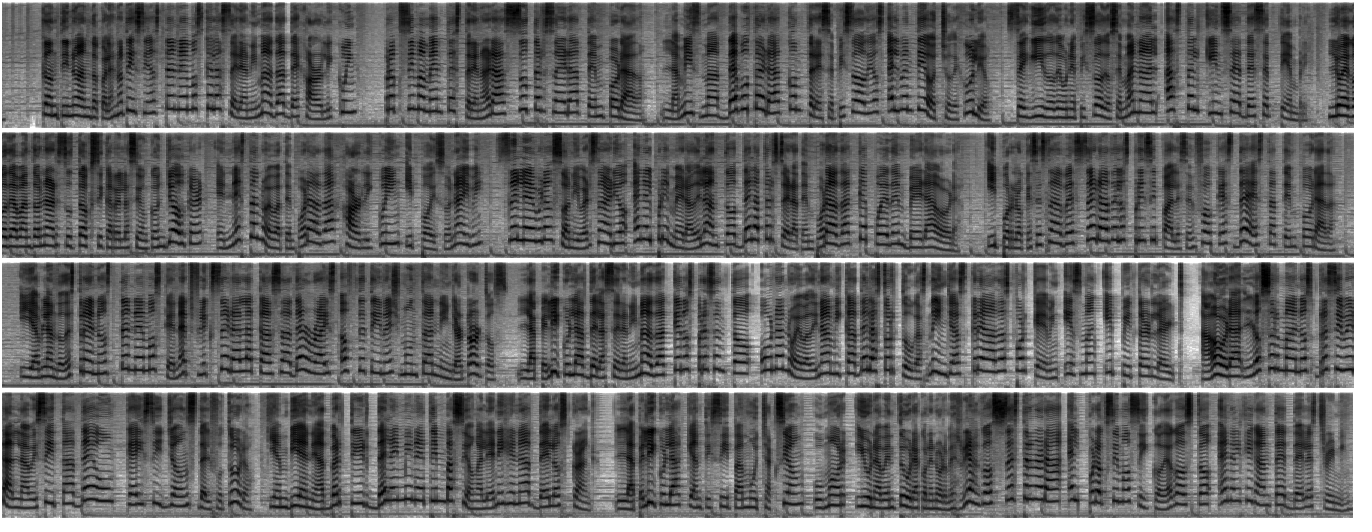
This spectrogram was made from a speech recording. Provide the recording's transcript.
Continuando con las noticias, tenemos que la serie animada de Harley Quinn próximamente estrenará su tercera temporada. La misma debutará con tres episodios el 28 de julio seguido de un episodio semanal hasta el 15 de septiembre. Luego de abandonar su tóxica relación con Joker, en esta nueva temporada Harley Quinn y Poison Ivy celebran su aniversario en el primer adelanto de la tercera temporada que pueden ver ahora. Y por lo que se sabe será de los principales enfoques de esta temporada. Y hablando de estrenos, tenemos que Netflix será la casa de Rise of the Teenage Mutant Ninja Turtles, la película de la serie animada que nos presentó una nueva dinámica de las tortugas ninjas creadas por Kevin Eastman y Peter Laird. Ahora, los hermanos recibirán la visita de un Casey Jones del futuro, quien viene a advertir de la inminente invasión alienígena de los Krang. La película, que anticipa mucha acción, humor y una aventura con enormes riesgos, se estrenará el próximo 5 de agosto en el gigante del streaming.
